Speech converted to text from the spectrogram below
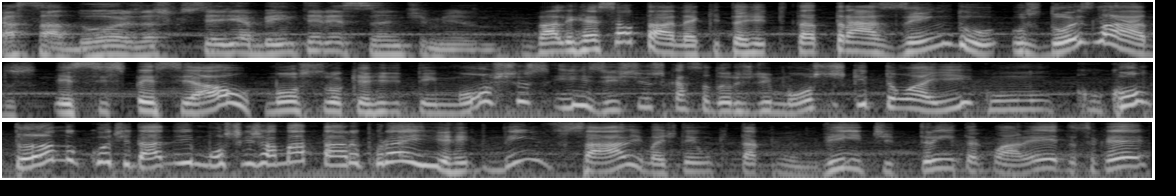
caçadores, acho que seria bem interessante mesmo. Vale ressaltar, né, que a gente tá trazendo os dois lados. Esse especial mostrou que a gente tem monstros e existem os caçadores de monstros que estão aí com, contando quantidade de monstros que já mataram por aí. A gente nem sabe, mas tem um que tá com 20, 30, 40, sei o quê,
